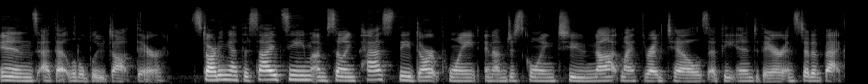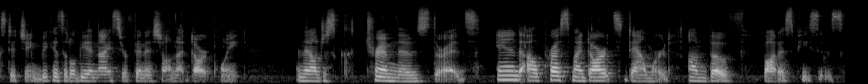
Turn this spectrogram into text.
ends at that little blue dot there. Starting at the side seam, I'm sewing past the dart point and I'm just going to knot my thread tails at the end there instead of back stitching because it'll be a nicer finish on that dart point. And then I'll just trim those threads. And I'll press my darts downward on both bodice pieces.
